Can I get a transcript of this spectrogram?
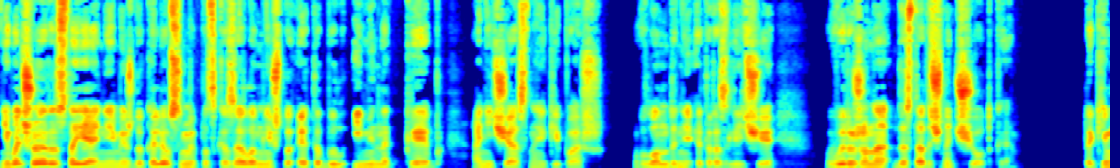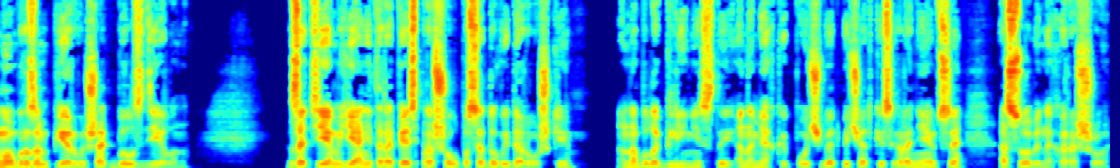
Небольшое расстояние между колесами подсказало мне, что это был именно Кэб, а не частный экипаж. В Лондоне это различие выражено достаточно четко. Таким образом, первый шаг был сделан. Затем я, не торопясь, прошел по садовой дорожке. Она была глинистой, а на мягкой почве отпечатки сохраняются особенно хорошо.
